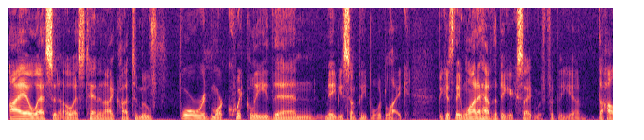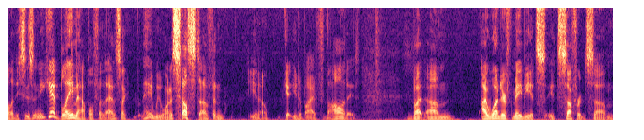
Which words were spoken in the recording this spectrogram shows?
iOS and OS 10 and iCloud to move forward more quickly than maybe some people would like because they want to have the big excitement for the uh, the holiday season. You can't blame Apple for that. It's like, hey, we want to sell stuff and you know get you to buy it for the holidays. But um, I wonder if maybe it's it's suffered some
